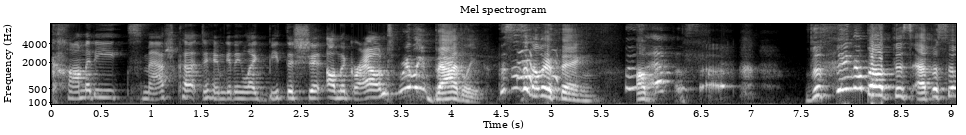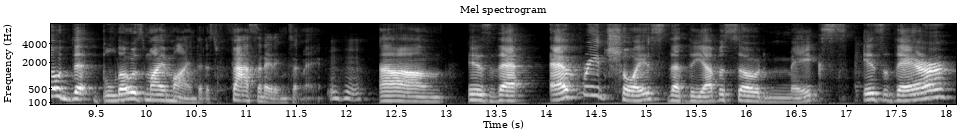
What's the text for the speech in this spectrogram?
comedy smash cut to him getting like beat the shit on the ground. Really badly. This is another thing. ab- Episode. The thing about this episode that blows my mind, that is fascinating to me, um, is that every choice that the episode makes is there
